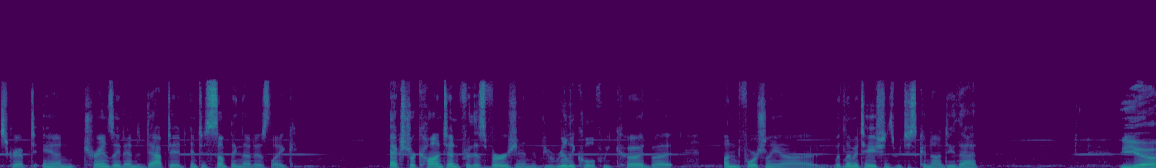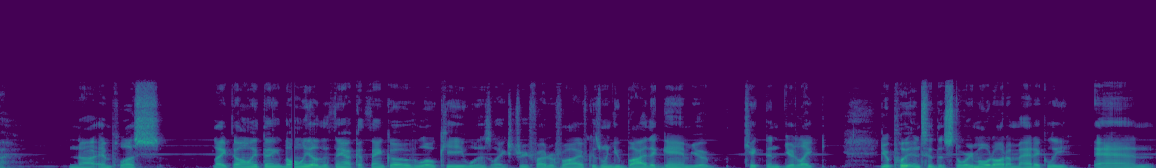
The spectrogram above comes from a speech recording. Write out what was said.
script and translate and adapt it into something that is like extra content for this version. It'd be really cool if we could, but unfortunately, uh, with limitations, we just could not do that. Yeah. Nah, and plus, like the only thing, the only other thing I could think of, low key, was like Street Fighter Five. Because when you buy the game, you're kicked in. You're like, you're put into the story mode automatically. And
